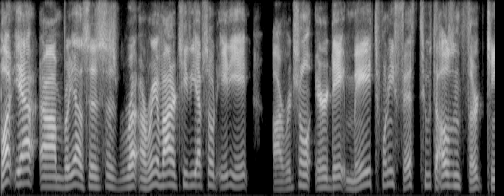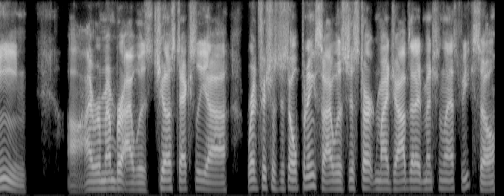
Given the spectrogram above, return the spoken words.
But yeah, um, but yeah, this is, this is Re- uh, Ring of Honor TV episode 88, original air date May 25th, 2013. Uh, I remember I was just actually, uh, Redfish was just opening, so I was just starting my job that I'd mentioned last week. So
